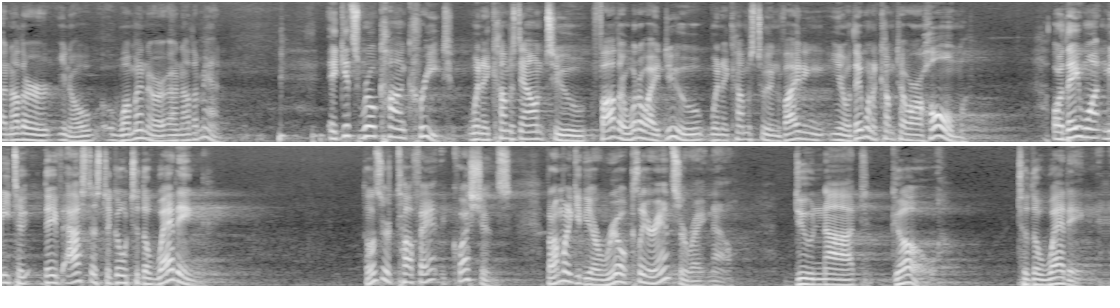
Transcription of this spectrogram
another, you know, woman or another man. It gets real concrete when it comes down to, Father, what do I do when it comes to inviting, you know, they want to come to our home or they want me to, they've asked us to go to the wedding. Those are tough questions. But I'm going to give you a real clear answer right now. Do not go to the wedding.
